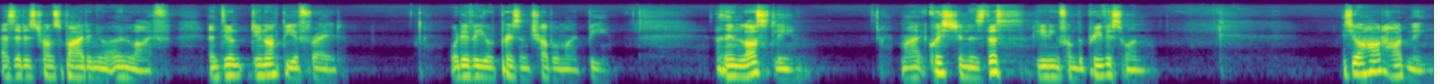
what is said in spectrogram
as it has transpired in your own life. And do, do not be afraid, whatever your present trouble might be. And then lastly, my question is this, leading from the previous one Is your heart hardening?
